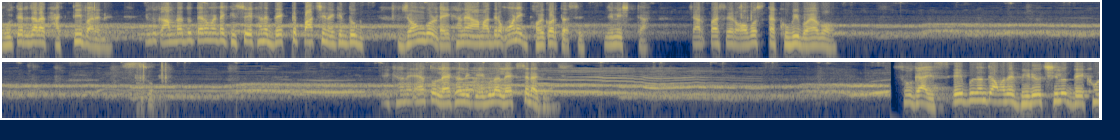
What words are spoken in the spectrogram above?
ভূতের জ্বালা থাকতেই পারে না। কিন্তু আমরা তো তেরো একটা কিছু এখানে দেখতে পাচ্ছি না, কিন্তু জঙ্গলটা এখানে আমাদের অনেক ভয় করতেছে জিনিসটা। চারপাশের অবস্থা খুবই ভয়াবহ। এখানে এত লেখালেখি এগুলা লেখছে নাকি? সো গাইস এই পর্যন্ত আমাদের ভিডিও ছিল। দেখুন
